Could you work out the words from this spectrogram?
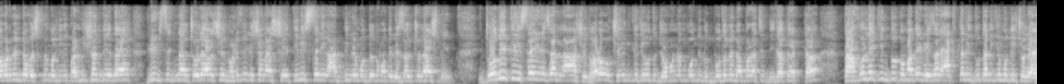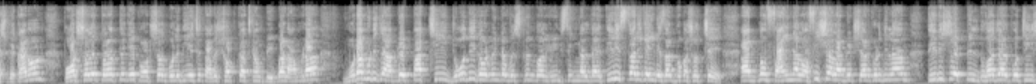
গভর্নমেন্ট অফ ওয়েস্ট বেঙ্গল যদি পারমিশন দিয়ে দেয় গ্রিন সিগন্যাল চলে আসে নোটিফিকেশন আসছে, তিরিশ তারিখ আট দিনের মধ্যে তোমাদের রেজাল্ট চলে আসবে। যদি তিরিশ তারিখ রেজাল্ট না আসে, ধরো সেদিনকে যেহেতু জগন্নাথ মন্দির উদ্বোধনের ব্যাপার আছে দীঘাতে একটা, তাহলে কিন্তু তোমাদের রেজাল্ট এক তারিখ, দু তারিখের মধ্যেই চলে আসবে। কারণ পর্ষদের তরফ থেকে, পর্ষদ বলে দিয়েছে তাদের সব কাজ কমপ্লিট বাট আমরা মোটামুটি যে আপডেট পাচ্ছি, যদি government of West Bengal green signal দেয়, তিরিশ তারিখে এই রেজাল্ট প্রকাশ হচ্ছে। একদম ফাইনাল অফিসিয়াল আপডেট শেয়ার করে দিলাম। তিরিশে এপ্রিল দু হাজার পঁচিশ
